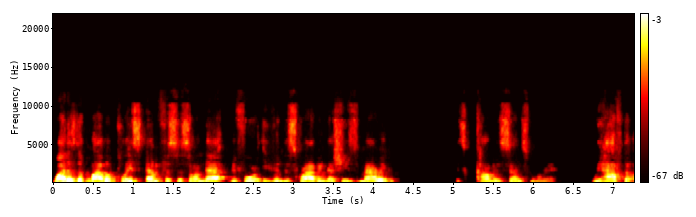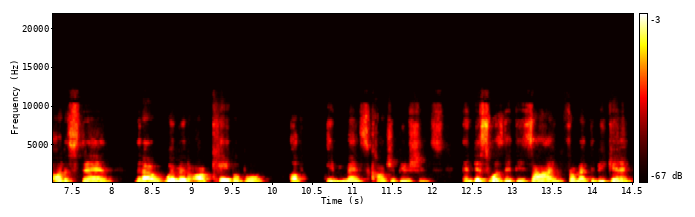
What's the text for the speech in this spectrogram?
Why does the mm-hmm. Bible place emphasis on that before even describing that she's married? It's common sense, Moray. We have to understand that our women are capable of immense contributions. And this was the design from at the beginning.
